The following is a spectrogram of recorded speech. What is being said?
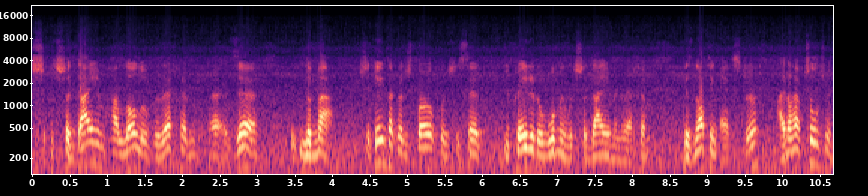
"Shadayim halolu v'rechem uh, zeh lema." She came to Hakadosh Baruch and she said, "You created a woman with shadayim and rechem. There's nothing extra. I don't have children."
